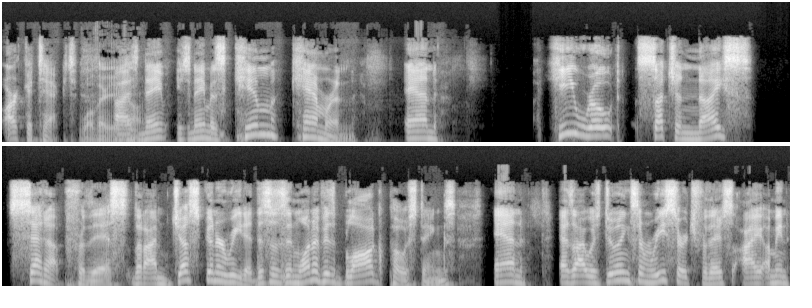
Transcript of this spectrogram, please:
Architect. Well, there you Uh, his go. name his name is Kim Cameron, and he wrote such a nice setup for this that I'm just going to read it. This is in one of his blog postings, and as I was doing some research for this, I I mean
